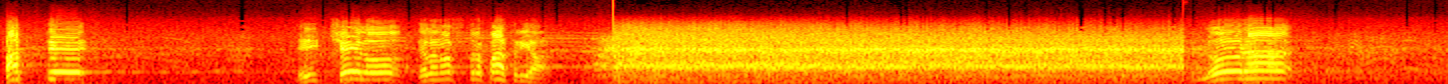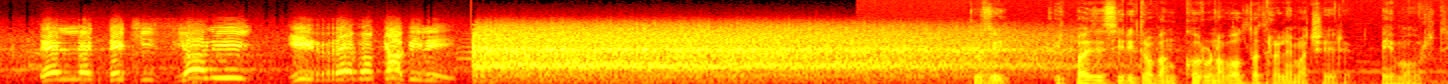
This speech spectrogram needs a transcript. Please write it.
batte nel cielo della nostra patria. L'ora delle decisioni irrevocabili. Così il paese si ritrova ancora una volta tra le macerie e i morti.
